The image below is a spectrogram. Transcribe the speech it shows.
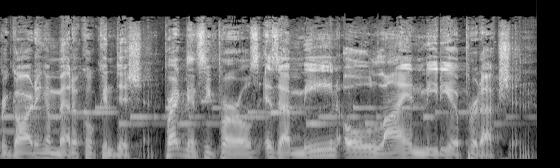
regarding a medical condition. Pregnancy Pearls is a mean old lion media production.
